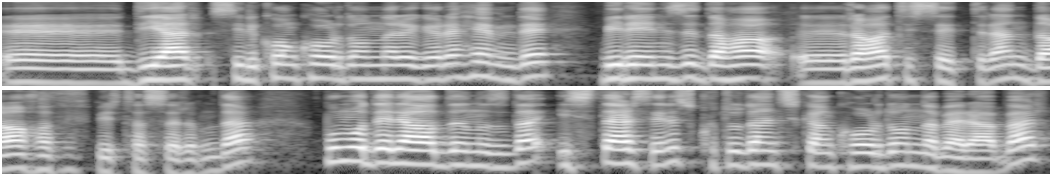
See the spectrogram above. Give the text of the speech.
e, diğer silikon kordonlara göre hem de bileğinizi daha e, rahat hissettiren daha hafif bir tasarımda. Bu modeli aldığınızda isterseniz kutudan çıkan kordonla beraber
